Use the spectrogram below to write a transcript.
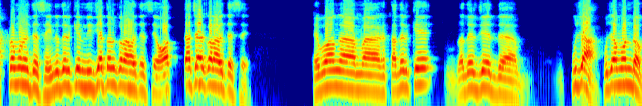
আক্রমণ হইতেছে। হিন্দুদেরকে নির্যাতন করা হইতেছে, অত্যাচার করা হইতেছে। এবং তাদেরকে, তাদের যে পূজা পূজা মণ্ডপ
